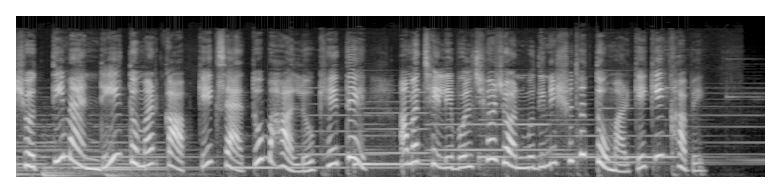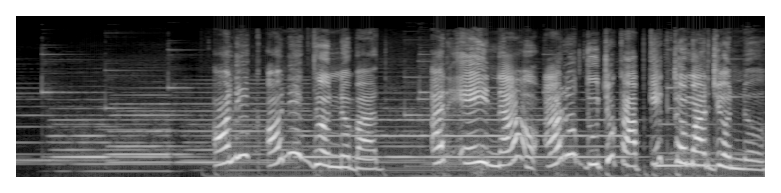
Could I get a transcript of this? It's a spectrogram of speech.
সত্যি ম্যান্ডি তোমার কাপকেকস এত ভালো খেতে। আমার ছেলে বলছে ওর জন্মদিনে শুধু তোমার কেকই খাবে। অনেক অনেক ধন্যবাদ। আর এই নাও আরও দুটো কাপকেক তোমার জন্য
